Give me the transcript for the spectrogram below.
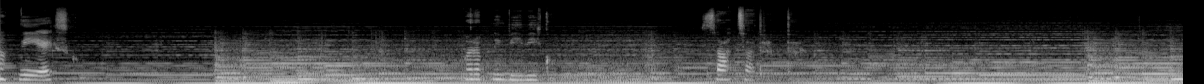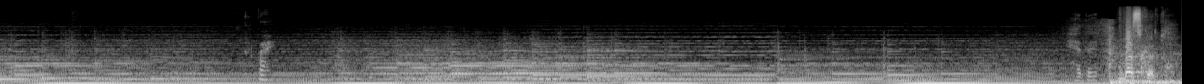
अपनी एक्स को और अपनी बीवी को साथ साथ रखता है। बाय बस कर दो।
